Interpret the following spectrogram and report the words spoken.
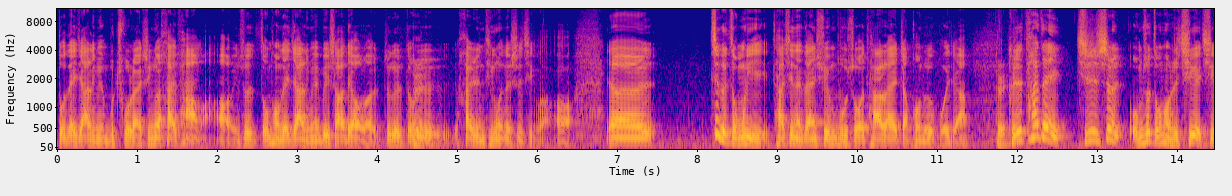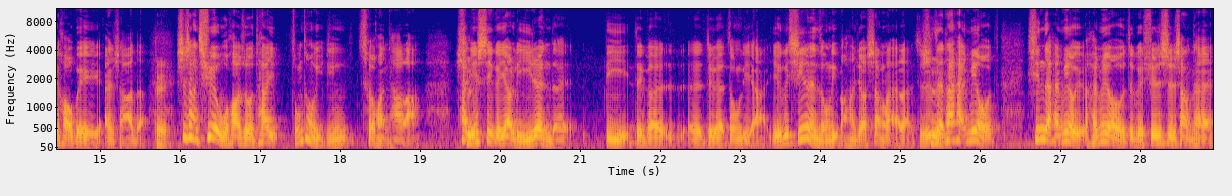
躲在家里面不出来，是因为害怕嘛？啊，你说总统在家里面被杀掉了，这个都是骇人听闻的事情了啊。呃，这个总理他现在刚宣布说他来掌控这个国家，对。可是他在其实是我们说总统是七月七号被暗杀的，对。事实上七月五号的时候，他总统已经撤换他了，他已经是一个要离任的第一这个呃这个总理啊，有一个新任总理马上就要上来了，只是在他还没有。新的还没有还没有这个宣誓上台，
